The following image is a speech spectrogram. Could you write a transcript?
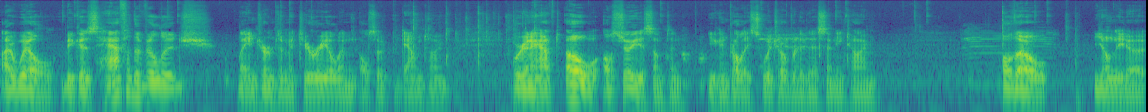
I will, because half of the village, like in terms of material and also downtime, we're going to have to... Oh, I'll show you something. You can probably switch over to this anytime. Although you'll need a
